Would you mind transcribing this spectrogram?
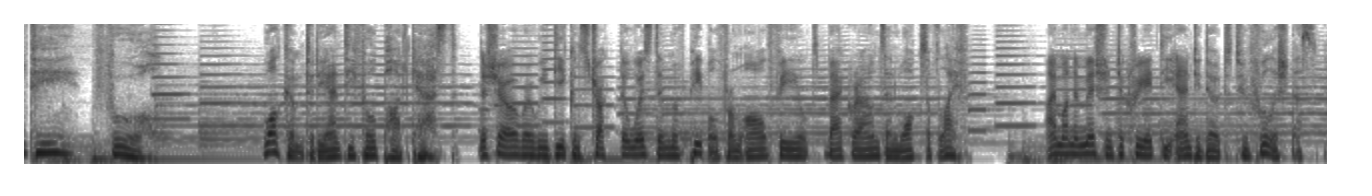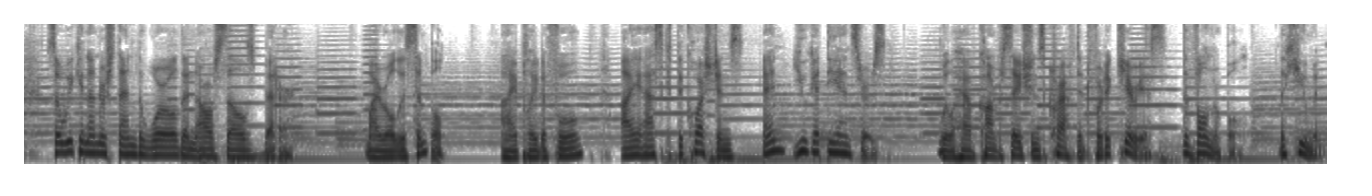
Anti Fool. Welcome to the Anti Fool Podcast, the show where we deconstruct the wisdom of people from all fields, backgrounds, and walks of life. I'm on a mission to create the antidote to foolishness so we can understand the world and ourselves better. My role is simple I play the fool, I ask the questions, and you get the answers. We'll have conversations crafted for the curious, the vulnerable, the human.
